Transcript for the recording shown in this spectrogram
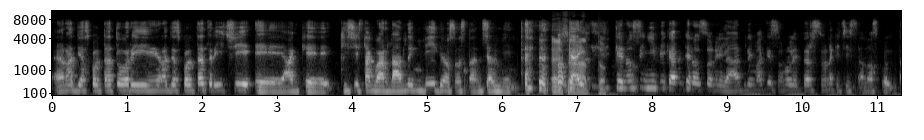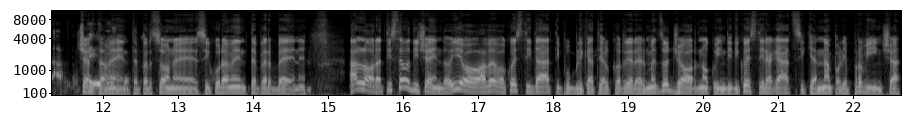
eh, radioascoltatori, radioascoltatrici e anche chi si sta guardando in video sostanzialmente, esatto. okay? che non significa che non sono i ladri, ma che sono le persone che ci stanno ascoltando. Certamente, persone sicuramente per bene. Allora, ti stavo dicendo, io avevo questi dati pubblicati al Corriere del Mezzogiorno, quindi di questi ragazzi che a Napoli e provincia,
